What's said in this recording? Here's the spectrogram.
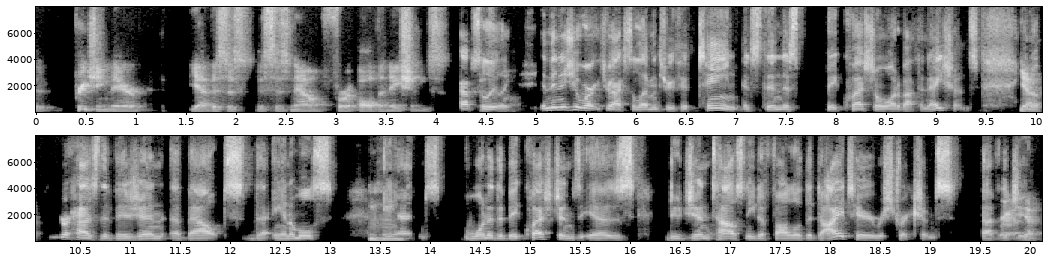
the preaching there. Yeah this is this is now for all the nations absolutely well. and then as you work through acts 11 through 15 it's then this big question what about the nations? Yeah you know, peter has the vision about the animals mm-hmm. and one of the big questions is do gentiles need to follow the dietary restrictions of the right, Jew? Yeah.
